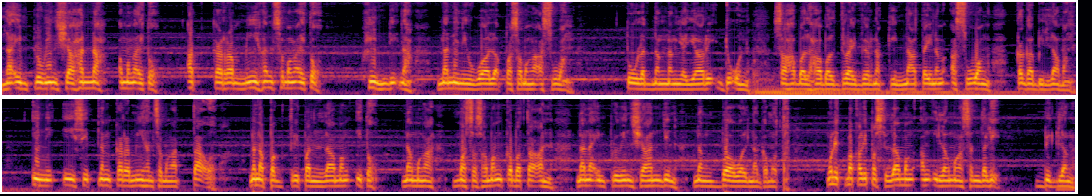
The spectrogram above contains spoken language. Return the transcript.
Naimpluwensyahan na ang mga ito at karamihan sa mga ito hindi na naniniwala pa sa mga aswang tulad ng nangyayari doon sa habal-habal driver na kinatay ng aswang kagabi lamang. Iniisip ng karamihan sa mga tao na napagtripan lamang ito ng mga masasamang kabataan na naimpluwensyahan din ng bawal na gamot. Ngunit makalipas lamang ang ilang mga sandali, biglang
